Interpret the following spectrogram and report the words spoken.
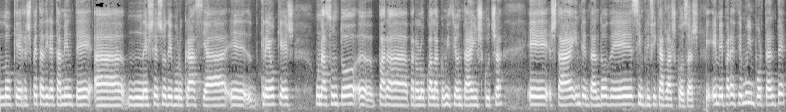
lo que respecta directamente a un exceso de burocracia, eh, creo que es un asunto eh, para, para, lo cual la Comisión está en escucha. Eh, está intentando de simplificar las cosas. Me parece muy importante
